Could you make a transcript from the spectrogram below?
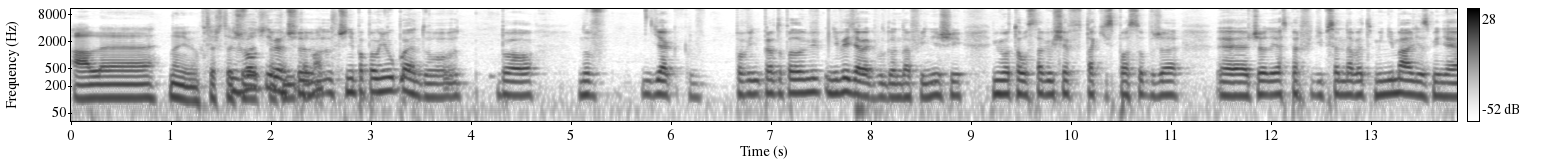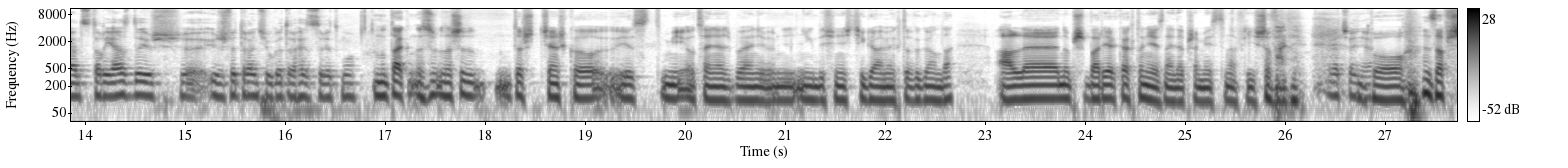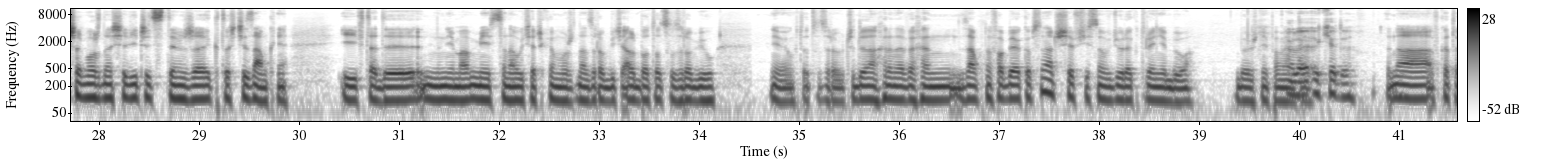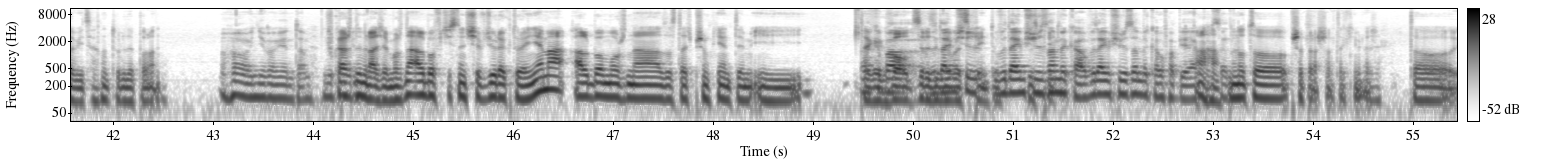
Ale no nie wiem, chcesz coś Już dodać nie wiem, czy, czy nie popełnił błędu, bo no, jak powin, prawdopodobnie nie wiedział, jak wygląda finish i mimo to ustawił się w taki sposób, że, e, że Jasper Philipsen nawet minimalnie zmieniając tor jazdy już, e, już wytrącił go trochę z rytmu. No tak, no, znaczy też ciężko jest mi oceniać, bo ja nie wiem, nigdy się nie ścigałem, jak to wygląda, ale no przy barierkach to nie jest najlepsze miejsce na finiszowanie, Raczej nie. bo zawsze można się liczyć z tym, że ktoś cię zamknie i wtedy no, nie ma miejsca na ucieczkę, można zrobić albo to, co zrobił, nie wiem kto to zrobił, czy Dylan Hrenewegen zamknął Fabio Jakobsena, czy się wcisnął w dziurę, której nie było, bo już nie pamiętam. Ale kiedy? Na, w Katowicach, na Tour de Pologne. Oho, nie pamiętam. W każdym razie można albo wcisnąć się w dziurę, której nie ma, albo można zostać przymkniętym i tak jak chyba- Volt wydaje zrezygnować z sprintu. Wydaje mi się, że zamykał. Wydaje mi się, że zamykał Fabio Aha, Jakobsena. no to przepraszam w takim razie. To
